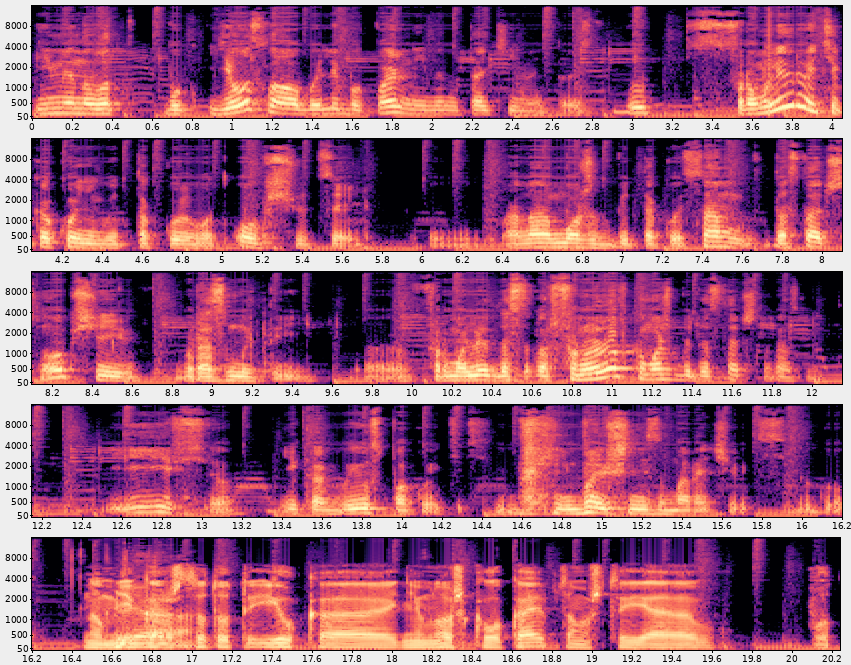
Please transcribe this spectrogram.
именно вот его слова были буквально именно такими. То есть вы сформулируете какую-нибудь такую вот общую цель, она может быть такой сам достаточно общий, размытый. Э, формулю... Формулировка может быть достаточно размытой. И все. И как бы и успокойтесь. И больше не заморачивайтесь. Но мне кажется, тут Илка немножко лукает, потому что я вот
